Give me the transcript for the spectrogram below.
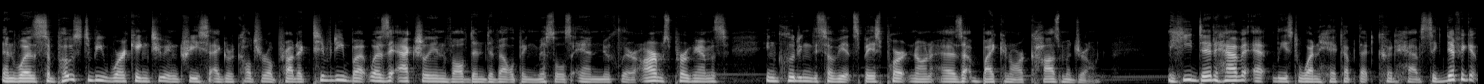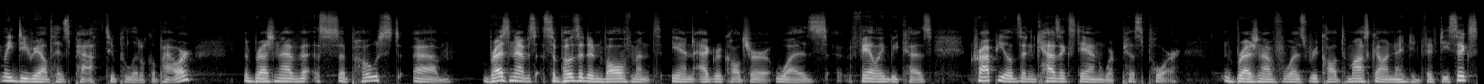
and was supposed to be working to increase agricultural productivity, but was actually involved in developing missiles and nuclear arms programs, including the Soviet spaceport known as Baikonur Cosmodrome. He did have at least one hiccup that could have significantly derailed his path to political power. Brezhnev supposed um, Brezhnev's supposed involvement in agriculture was failing because crop yields in Kazakhstan were piss poor. Brezhnev was recalled to Moscow in 1956,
